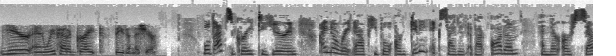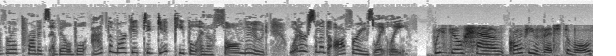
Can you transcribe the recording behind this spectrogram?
year and we've had a great season this year. Well, that's great to hear. And I know right now people are getting excited about autumn, and there are several products available at the market to get people in a fall mood. What are some of the offerings lately? We still have quite a few vegetables.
